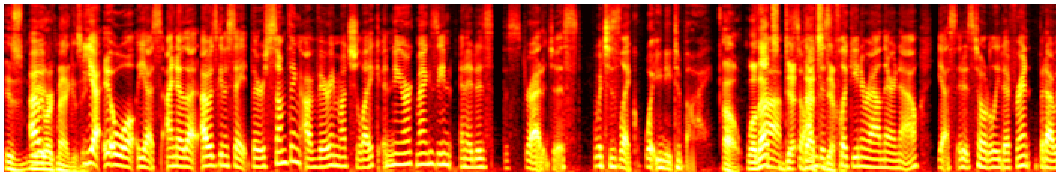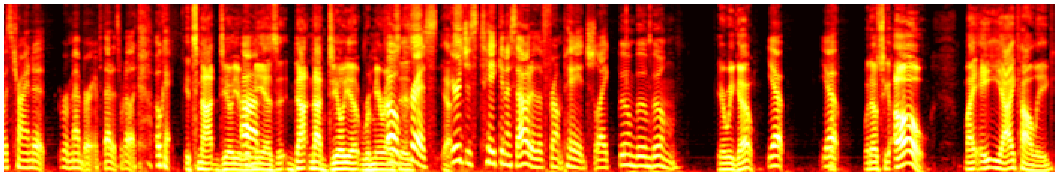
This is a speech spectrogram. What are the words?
Is New I- York Magazine. Yeah, it, well, yes, I know that. I was going to say there's something I very much like in New York Magazine, and it is The Strategist, which is like what you need to buy. Oh well, that's Um, di- so I'm just different. clicking around there now. Yes, it is totally different, but I was trying to remember if that is what I like. Okay. It's not Delia Uh, Ramirez. Not not Delia Ramirez. oh, Chris, yes. you're just taking us out of the front page. Like boom, boom, boom. Here we go. Yep. Yep. What else you got? Oh, my AEI colleague,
